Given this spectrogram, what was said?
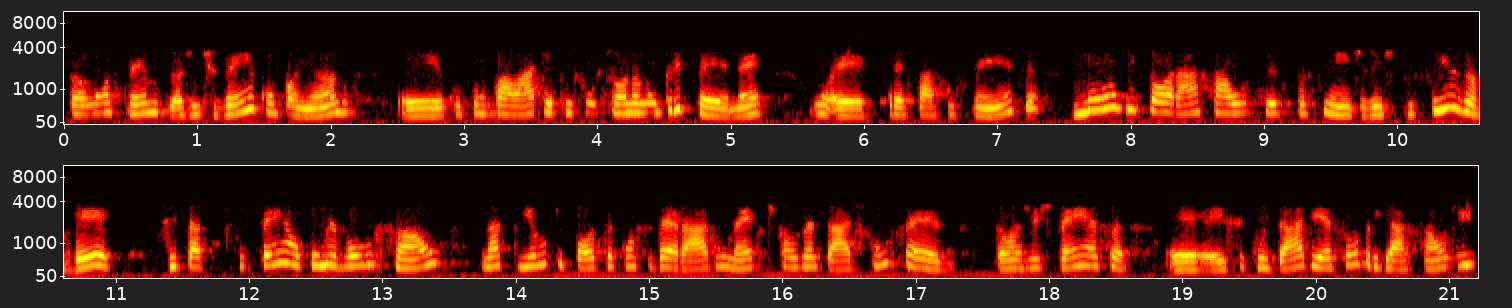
Então, nós temos, a gente vem acompanhando, é, eu costumo falar que aqui funciona num tripé, né? É, prestar assistência, monitorar a saúde desse paciente. A gente precisa ver se, tá, se tem alguma evolução naquilo que pode ser considerado um nexo de causalidade com o SESI. Então, a gente tem essa, é, esse cuidado e essa obrigação de,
